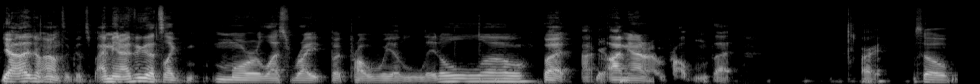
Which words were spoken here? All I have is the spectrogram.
yeah, I don't, I don't think that's. I mean, I think that's like more or less right, but probably a little low. But I, yeah. I mean, I don't have a problem with that. All right, so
